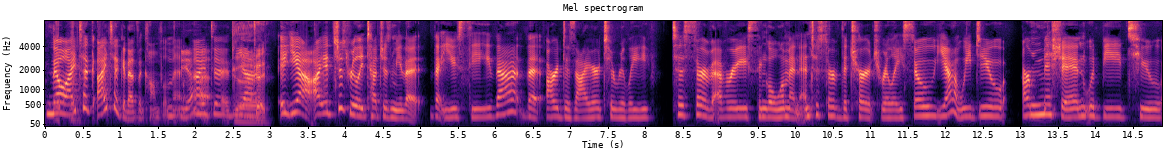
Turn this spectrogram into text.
no, I took I took it as a compliment. Yeah. I did. Good. Yeah. Good. It- yeah, I, it just really touches me that that you see that that our desire to really to serve every single woman and to serve the church really. So yeah, we do our mission would be to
